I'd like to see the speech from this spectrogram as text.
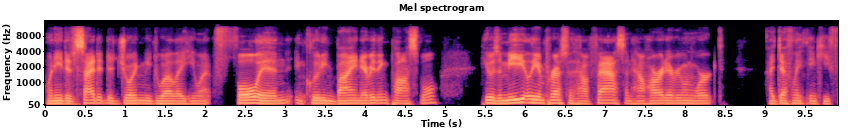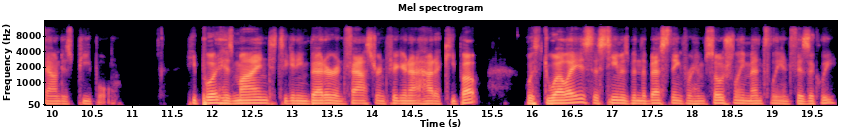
When he decided to join Mi Duele, he went full in, including buying everything possible. He was immediately impressed with how fast and how hard everyone worked. I definitely think he found his people. He put his mind to getting better and faster and figuring out how to keep up with Dueles. This team has been the best thing for him socially, mentally, and physically.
